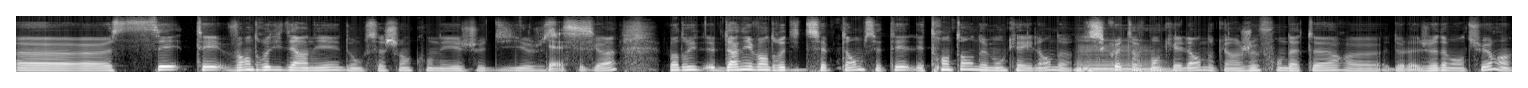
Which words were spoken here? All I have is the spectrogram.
Euh, C'était vendredi dernier, donc sachant qu'on est jeudi, euh, je Yes. sais pas. Vendredi, euh, dernier vendredi de septembre, c'était les 30 ans de Monkey Island, The Secret of Mm. Monkey Island, donc un jeu fondateur euh, de la jeu d'aventure.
